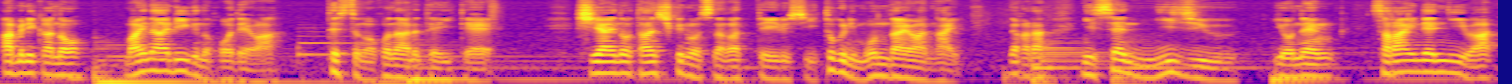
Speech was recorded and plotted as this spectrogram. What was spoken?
アメリカのマイナーリーグの方ではテストが行われていて試合の短縮にもつながっているし特に問題はない。だから2024年再来年には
